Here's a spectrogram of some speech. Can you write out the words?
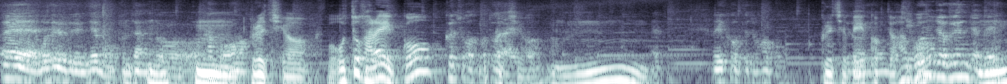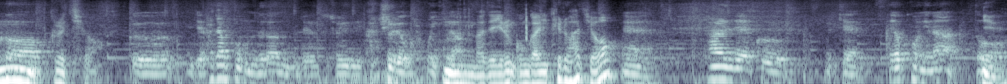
네, 모델들이 이제 뭐 분장도 음, 하고 그렇죠. 뭐 옷도 갈아입고. 그렇죠. 옷도 갈아입고 음. 네, 메이크업도 좀 하고 그렇죠. 메이크업도 하고. 기본적인 이제 음, 메이크업 그렇죠. 그 이제 화장품들은 이제 저희들이 갖추려고 하고 있고요. 음, 맞아. 이런 공간이 필요하죠. 예. 다 이제 그 이렇게 에어컨이나 또 예.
